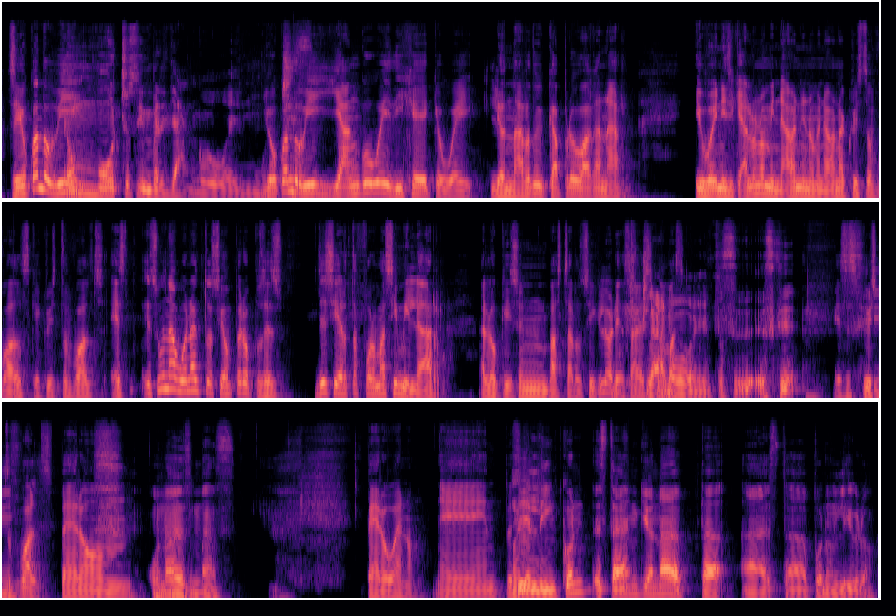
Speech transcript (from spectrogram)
O sea, yo cuando vi... Tengo mucho sin ver Django, güey. Yo cuando vi Django, güey, dije que, güey, Leonardo DiCaprio va a ganar. Y, güey, ni siquiera lo nominaban ni nominaban a Christoph Waltz. Que Christoph Waltz es, es una buena actuación, pero pues es de cierta forma similar a lo que hizo en Bastardos y Gloria, ¿sabes? Claro, güey, pues es que... Ese es Christoph Waltz, pero... Mm, Una vez más. Pero bueno. Eh, pues Oye, Lincoln está en guion adaptado. Ah, está por un libro.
